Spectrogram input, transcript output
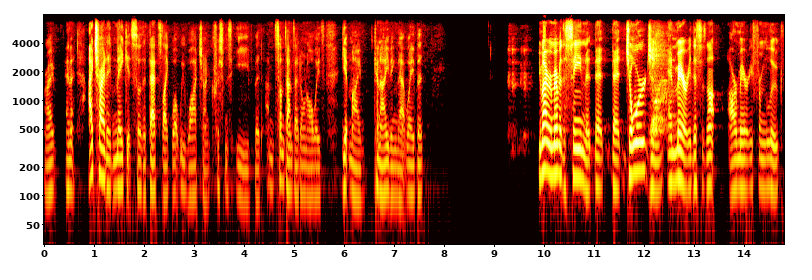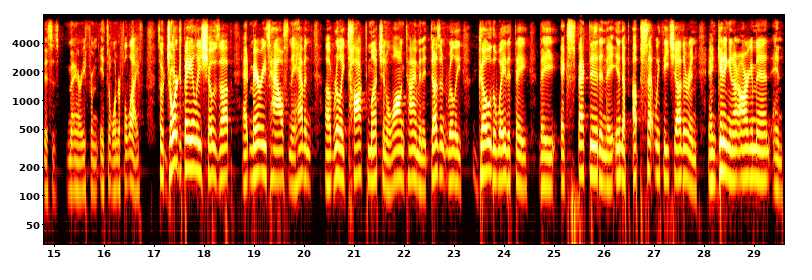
Right? And I try to make it so that that's like what we watch on Christmas Eve, but I'm, sometimes I don't always get my conniving that way. But you might remember the scene that, that, that George and, and Mary, this is not our Mary from Luke. This is Mary from It's a Wonderful Life. So George Bailey shows up at Mary's house, and they haven't uh, really talked much in a long time, and it doesn't really go the way that they they expected, and they end up upset with each other and and getting in an argument and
